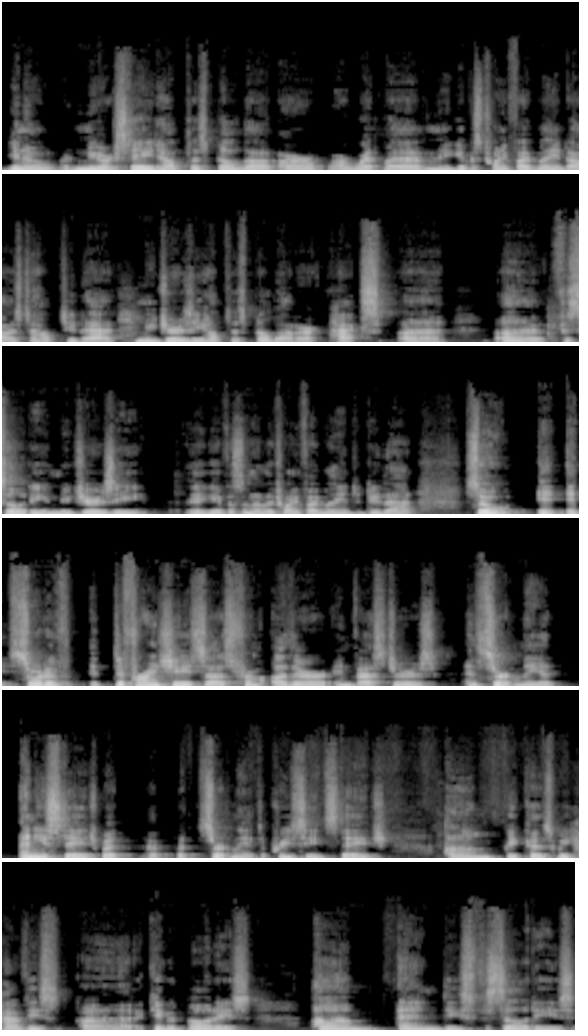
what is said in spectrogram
you know, New York State helped us build out our, our wet lab and they gave us $25 million to help do that. New Jersey helped us build out our HAX uh, uh, facility in New Jersey. They gave us another 25 million to do that. So it, it sort of it differentiates us from other investors and certainly at any stage, but but certainly at the pre-seed stage, um, because we have these uh, capabilities um, and these facilities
